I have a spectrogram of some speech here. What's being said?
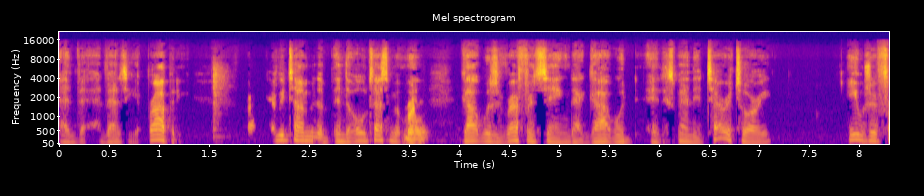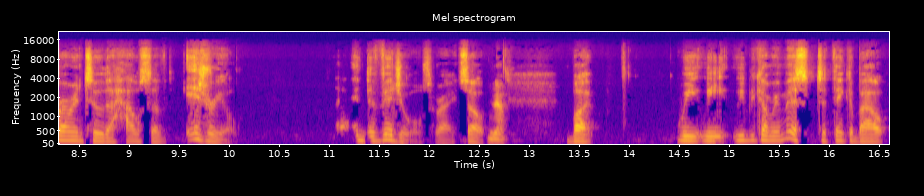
advancing your property every time in the in the Old Testament when. God was referencing that God would expand their territory, He was referring to the house of Israel, individuals, right? So, yeah. but we we we become remiss to think about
